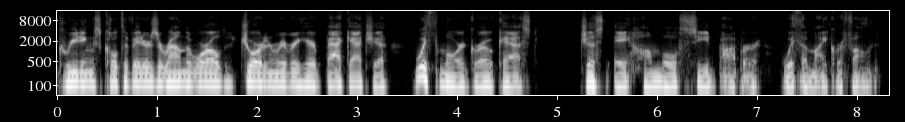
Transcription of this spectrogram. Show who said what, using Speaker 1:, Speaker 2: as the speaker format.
Speaker 1: Greetings, cultivators around the world. Jordan River here, back at you with more Growcast. Just a humble seed popper with a microphone.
